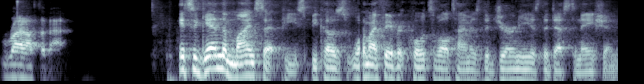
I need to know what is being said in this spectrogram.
right off the bat? It's again the mindset piece because one of my favorite quotes of all time is the journey is the destination.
